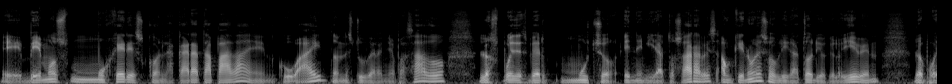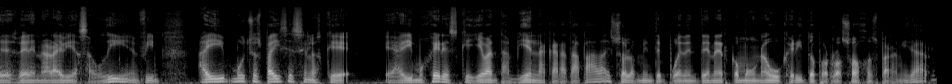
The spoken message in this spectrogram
Eh, vemos mujeres con la cara tapada en Kuwait, donde estuve el año pasado, los puedes ver mucho en Emiratos Árabes, aunque no es obligatorio que lo lleven, lo puedes ver en Arabia Saudí, en fin, hay muchos países en los que hay mujeres que llevan también la cara tapada y solamente pueden tener como un agujerito por los ojos para mirar,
